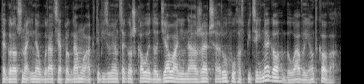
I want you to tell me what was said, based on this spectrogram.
Tegoroczna inauguracja programu aktywizującego szkoły do działań na rzecz ruchu hospicyjnego była wyjątkowa.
